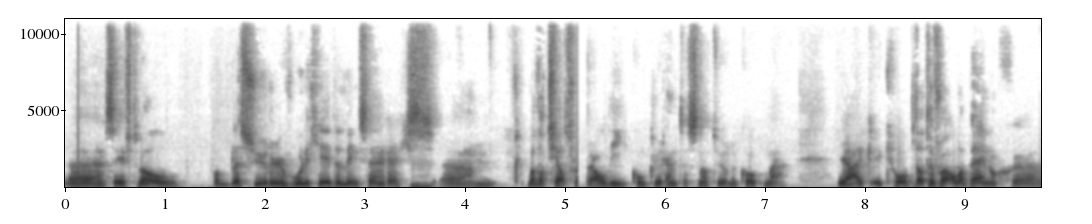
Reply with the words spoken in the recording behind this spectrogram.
Uh, ze heeft wel wat blessuregevoeligheden links en rechts. Um, maar dat geldt voor al die concurrentes natuurlijk ook. Maar ja, ik, ik, hoop dat er voor allebei nog uh,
